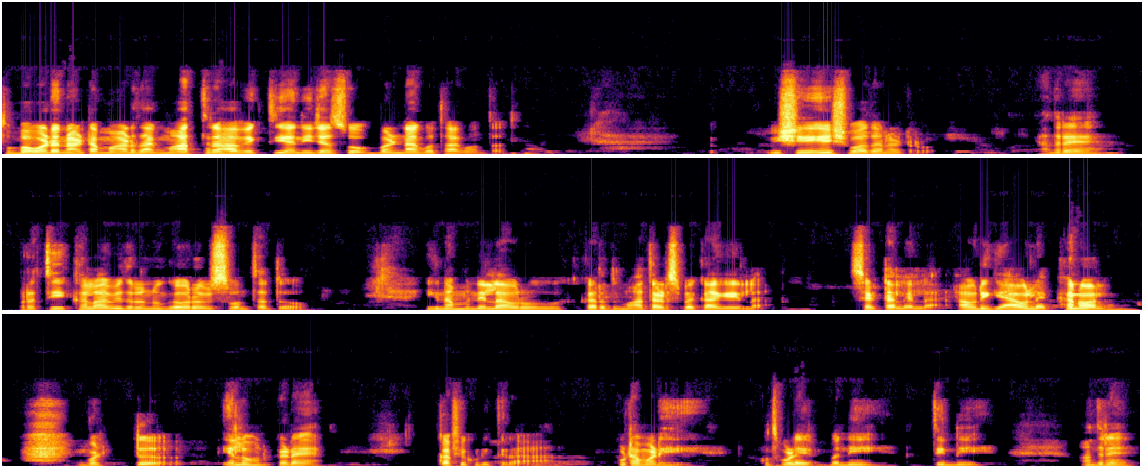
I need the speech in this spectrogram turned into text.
ತುಂಬ ಒಡನಾಟ ಮಾಡಿದಾಗ ಮಾತ್ರ ಆ ವ್ಯಕ್ತಿಯ ನಿಜ ಸು, ಬಣ್ಣ ಗೊತ್ತಾಗುವಂಥದ್ದು. ವಿಶೇಷವಾದ ನಟರು. ಅಂದರೆ ಪ್ರತಿ ಕಲಾವಿದರನ್ನು ಗೌರವಿಸುವಂಥದ್ದು. ಈಗ ನಮ್ಮನ್ನೆಲ್ಲ ಅವರು ಕರೆದು ಮಾತಾಡಿಸ್ಬೇಕಾಗೇ ಇಲ್ಲ. ಸೆಟ್ಟಲ್ಲೆಲ್ಲ. ಅವ್ರಿಗೆ ಯಾವ ಲೆಕ್ಕನೂ ಅಲ್ಲ. ಬಟ್ ಎಲ್ಲ ಒಂದು ಕಡೆ, ಕಾಫಿ ಕುಡಿತೀರಾ? ಊಟ ಮಾಡಿ. ಕುತ್ಕೊಳ್ಳಿ. ಬನ್ನಿ. ತಿನ್ನಿ. ಅಂದರೆ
